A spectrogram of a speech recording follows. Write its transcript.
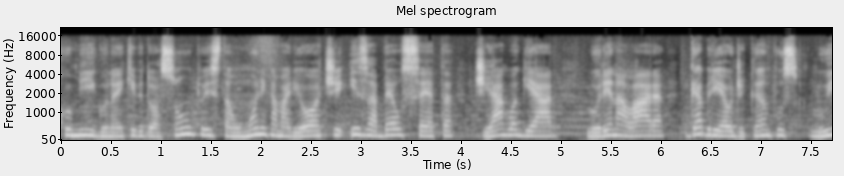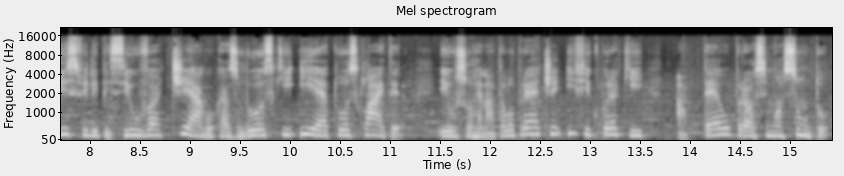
Comigo na equipe do assunto estão Mônica Mariotti, Isabel Seta, Tiago Aguiar, Lorena Lara, Gabriel de Campos, Luiz Felipe Silva, Tiago Kazuroski e Eto Oskleiter. Eu sou Renata Loprete e fico por aqui. Até o próximo assunto.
